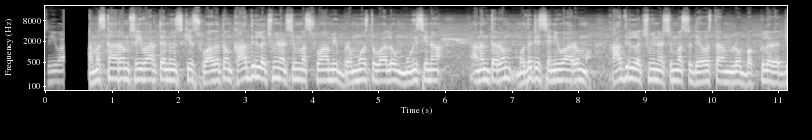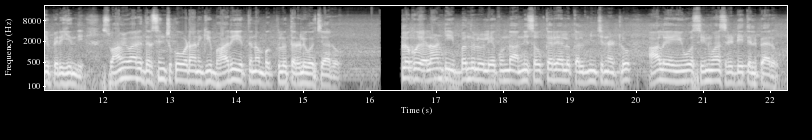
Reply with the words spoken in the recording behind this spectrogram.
శ్రీవా నమస్కారం శ్రీవార్త న్యూస్కి స్వాగతం. కాద్రి లక్ష్మీ నరసింహస్వామి బ్రహ్మోత్సవాలు ముగిసిన అనంతరం మొదటి శనివారం కాద్రి లక్ష్మీ నరసింహస్వ దేవస్థానంలో భక్తుల రద్దీ పెరిగింది. స్వామివారి దర్శించుకోవడానికి భారీ ఎత్తున భక్తులు తరలివచ్చారు. భక్తులకు ఎలాంటి ఇబ్బందులు లేకుండా అన్ని సౌకర్యాలు కల్పించినట్లు ఆలయ ఈవో శ్రీనివాస్ రెడ్డి తెలిపారు.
